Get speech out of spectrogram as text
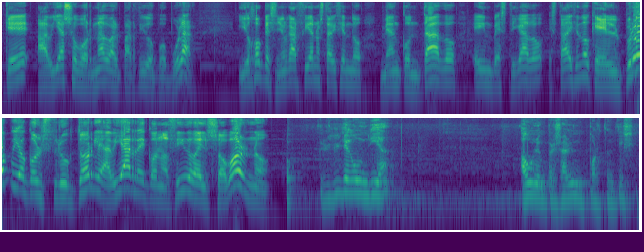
que había sobornado al Partido Popular. Y ojo que el señor García no está diciendo me han contado, he investigado, está diciendo que el propio constructor le había reconocido el soborno. Pero yo llego un día a un empresario importantísimo.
